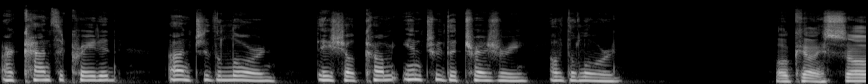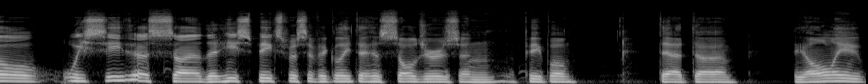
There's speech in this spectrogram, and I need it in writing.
are consecrated unto the Lord. They shall come into the treasury of the Lord. Okay, so we see this uh, that he speaks specifically to his soldiers and people that uh, the only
